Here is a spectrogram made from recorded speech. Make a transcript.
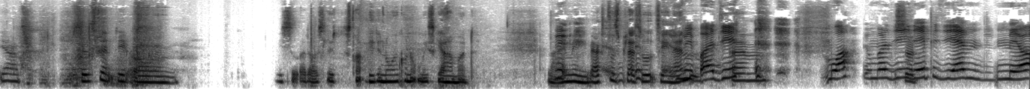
jeg er selvstændig, og øh, vi sidder da også lidt stramt i det nu økonomisk. Jeg har måttet lege min værkstedsplads ud til en Vi anden. må lige... Øhm, Mor, du må lige så- lidt hjem at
